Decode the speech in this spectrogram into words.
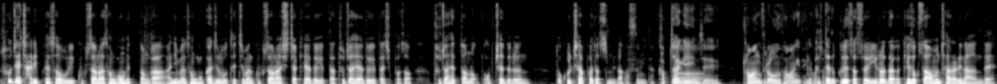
소재 자립해서 우리 국산화 성공했던가 아니면 성공까지는 못했지만 국산화 시작해야 되겠다 투자해야 되겠다 싶어서 투자했던 업체들은 또 골치 아파졌습니다. 맞습니다. 갑자기 어. 이제 당황스러운 상황이 된 거죠. 그때도 그랬었어요. 이러다가 계속 싸우면 차라리 나은데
